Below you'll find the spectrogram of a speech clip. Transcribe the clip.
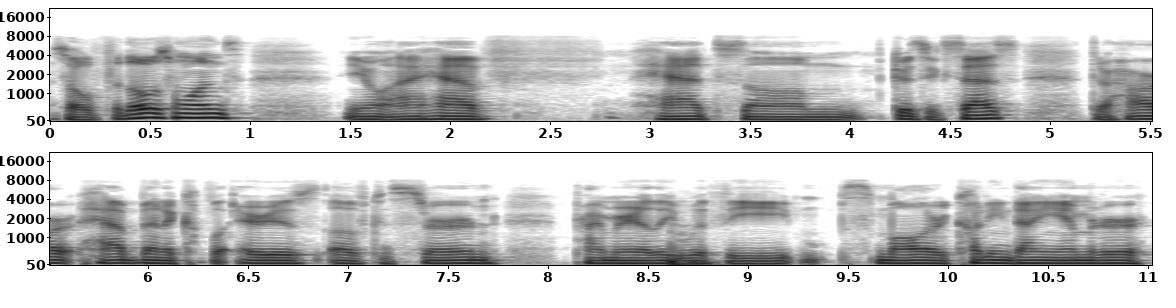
So for those ones, you know I have had some good success. There have been a couple areas of concern, primarily with the smaller cutting diameter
